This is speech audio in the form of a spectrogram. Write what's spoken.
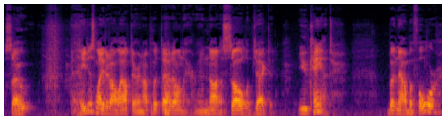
So he just laid it all out there, and I put that on there, and not a soul objected. You can't. But now, before,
